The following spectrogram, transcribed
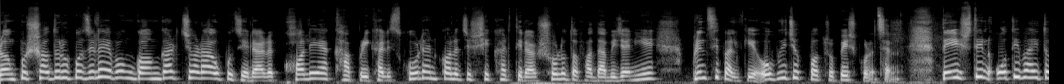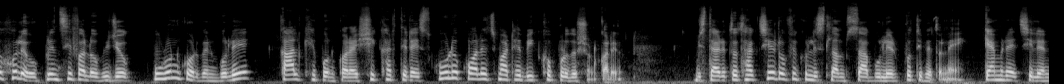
রংপুর সদর উপজেলা এবং গঙ্গারচড়া উপজেলার খলেয়া খাপড়িখালী স্কুল অ্যান্ড কলেজের শিক্ষার্থীরা ষোলো দফা দাবি জানিয়ে প্রিন্সিপালকে অভিযোগপত্র পেশ করেছেন। তেইশ দিন অতিবাহিত হলেও প্রিন্সিপাল অভিযোগ পূরণ করবেন বলে কালক্ষেপণ করায় শিক্ষার্থীরা স্কুল ও কলেজ মাঠে বিক্ষোভ প্রদর্শন করেন। বিস্তারিত থাকছে রফিকুল ইসলাম সাবুলের প্রতিবেদনে। ক্যামেরায় ছিলেন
